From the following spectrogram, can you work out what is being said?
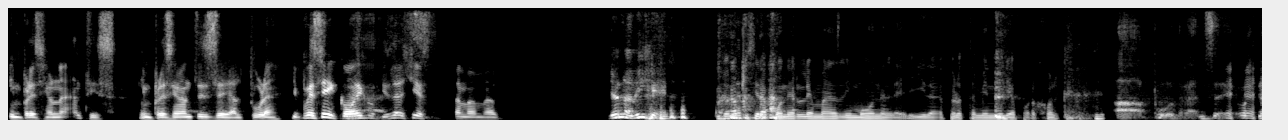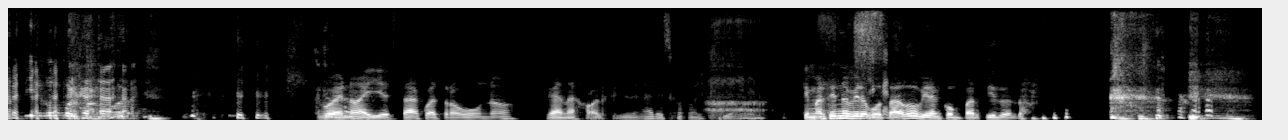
impresionantes, impresionantes de altura. Y pues sí, como dijo, quizás sí está mamado. Yo no dije. Yo no quisiera ponerle más limón en la herida, pero también iría por Hulk. Ah, pudranse. Bueno, Diego, por favor. Bueno, ahí está, 4-1, gana Hulk. Felicidades, Hulk. Si Martín no hubiera votado, hubieran compartido el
